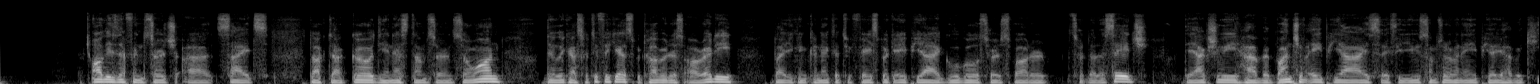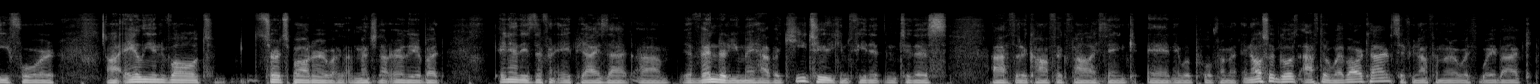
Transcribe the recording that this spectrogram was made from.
all these different search uh, sites, DuckDuckGo, DNS Dumpster, and so on. They look at certificates. We covered this already, but you can connect it to Facebook API, Google Cert Spotter, Cert.sh. They actually have a bunch of APIs. So if you use some sort of an API, you have a key for uh, Alien Vault, Cert Spotter. I mentioned that earlier, but any of these different APIs that um, a vendor you may have a key to, you can feed it into this uh, through the config file, I think, and it will pull from it. And also goes after web archives. So if you're not familiar with Wayback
